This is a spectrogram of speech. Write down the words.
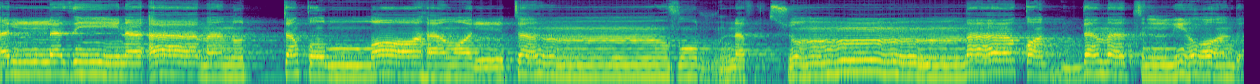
الذين آمنوا اتقوا الله ولتنظر نفس ما قدمت لغد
